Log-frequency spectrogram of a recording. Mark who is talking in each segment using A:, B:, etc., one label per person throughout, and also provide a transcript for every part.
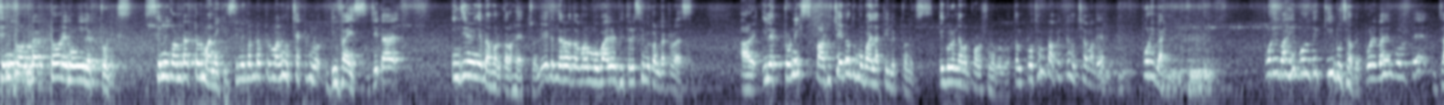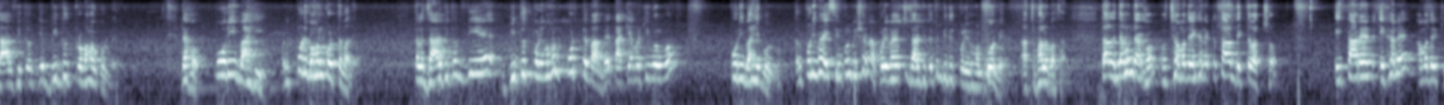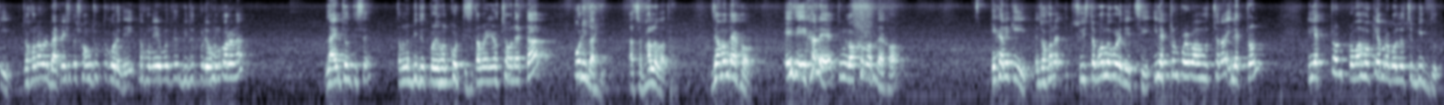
A: Semiconductor এবং electronics semiconductor মানে কি? সেমিকন্ডাক্টর মানে হচ্ছে একটা ডিভাইস যেটা ইঞ্জিনিয়ারিংয়ে ব্যবহার করা হয় অ্যাকচুয়ালি এটা ধরো তোমার মোবাইলের ভিতরে সেমিকন্ডাক্টর আছে। আর ইলেকট্রনিক্স পার্ট হচ্ছে, এটা তো মোবাইল একটা ইলেকট্রনিক্স এগুলো নিয়ে আমরা পড়াশোনা করব। তাহলে প্রথম টপিকটা হচ্ছে আমাদের পরিবাহী। পরিবাহী বলতে কি বোঝাবে? পরিবাহী বলতে যার ভিতর দিয়ে বিদ্যুৎ প্রবাহ করবে। দেখো, পরিবাহী মানে পরিবহন করতে পারে। তাহলে যার ভিতর দিয়ে বিদ্যুৎ পরিবহন করতে পারবে, তাকে আমরা কি বলব? পরিবাহী বলব। তাহলে পরিবাহী সিম্পল বিষয় না, পরিবাহী হচ্ছে যার ভিতরে বিদ্যুৎ পরিবহন করবে। আচ্ছা ভালো কথা। তাহলে যেমন দেখো, হচ্ছে আমাদের এখানে একটা তার দেখতে পাচ্ছ। এই তারের এখানে আমাদের কি? যখন আমরা ব্যাটারির সাথে সংযুক্ত করে দিই, তখন এর মধ্যে বিদ্যুৎ পরিবহন করে না। লাইট জ্বলতেছে, তার মানে বিদ্যুৎ পরিবহন করতেছে। তার মানে এটা হচ্ছে আমাদের একটা পরিবাহী। আচ্ছা ভালো কথা। যেমন দেখো, এই যে এখানে তুমি লক্ষ্য কর, দেখো, এখানে কি? যখন সুইচটা বন্ধ করে দিচ্ছি ইলেকট্রন প্রবাহ হচ্ছে না ইলেকট্রন ইলেকট্রন প্রবাহকে আমরা বলি হচ্ছে বিদ্যুৎ।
